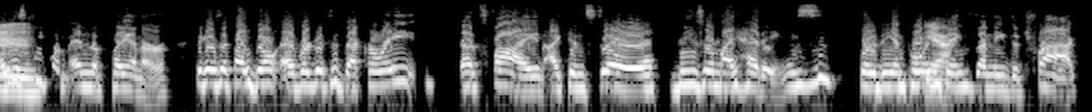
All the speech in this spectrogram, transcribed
I just Mm. keep them in the planner because if I don't ever get to decorate, that's fine. I can still. These are my headings for the important Yeah. things I need to track,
